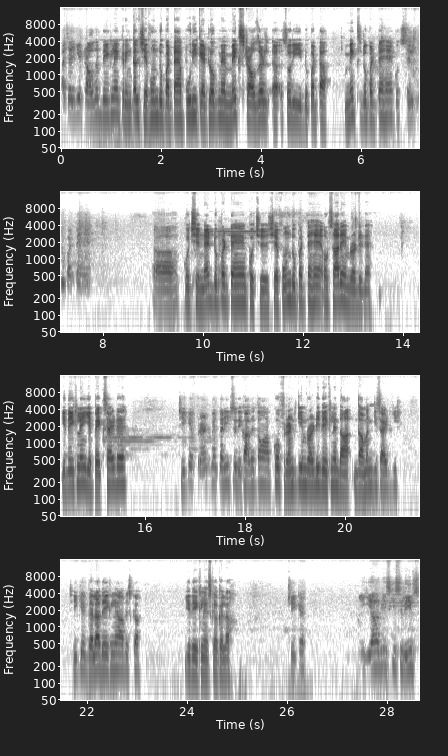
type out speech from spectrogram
अच्छा ये ट्राउज़र देख लें क्रिंकल शेफून दुपट्टा है पूरी कैटलॉग में mix trouser sorry dupatta mix दुपट्टे हैं कुछ सिल्क दुपट्टे हैं कुछ नेट दुपट्टे हैं कुछ शेफून दुपट्टे हैं और सारे एम्ब्रॉयड हैं। ये देख लें ये बैक साइड है ठीक है? फ्रंट में करीब से दिखा देता हूँ आपको फ्रंट की एम्ब्रॉयडरी देख लें दा, दामन की साइड की ठीक है? गला देख लें आप इसका ये देख लें इसका गला। ठीक है? ये आ गई इसकी स्लीव्स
